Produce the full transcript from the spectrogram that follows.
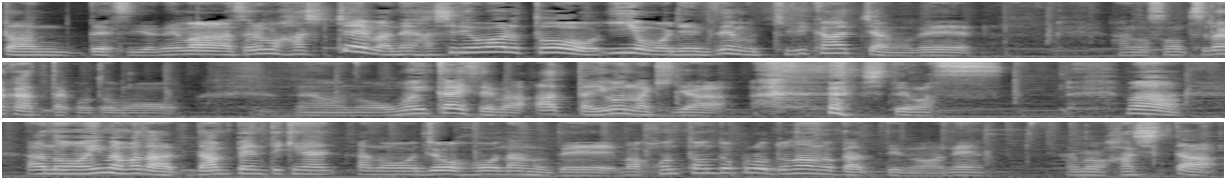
たんですよね。まあそれも走っちゃえばね走り終わるといい思い出に全部切り替わっちゃうのであのその辛かったこともあの思い返せばあったような気が してます。まあ、あの今まだ断片的なあの情報なので、まあ、本当のところどうなのかっていうのはねあの走った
